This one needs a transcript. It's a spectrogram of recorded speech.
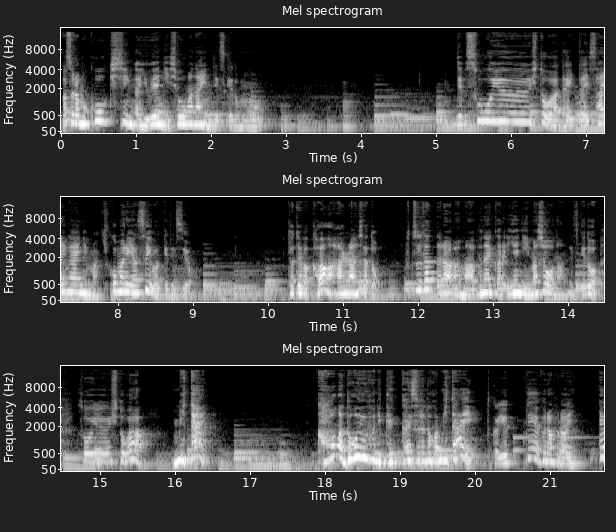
まあ、それはもう好奇心がゆえにしょうがないんですけども。でそういう人は大体災害に巻き込まれやすいわけですよ。例えば川が氾濫したと。普通だったらあ、まあ、危ないから家にいましょうなんですけどそういう人は見たい。川がどういうふうに決壊するのか見たいとか言ってふらふら行って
